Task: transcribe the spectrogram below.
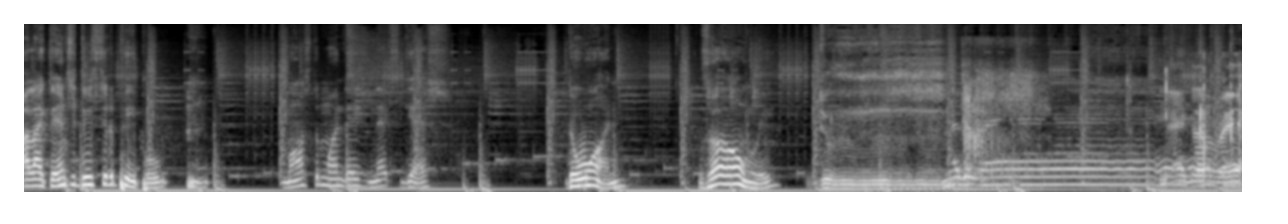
I'd like to introduce to the people Monsta Mondayz next guest, the one, the only, Mega Ran. Mega Ran.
